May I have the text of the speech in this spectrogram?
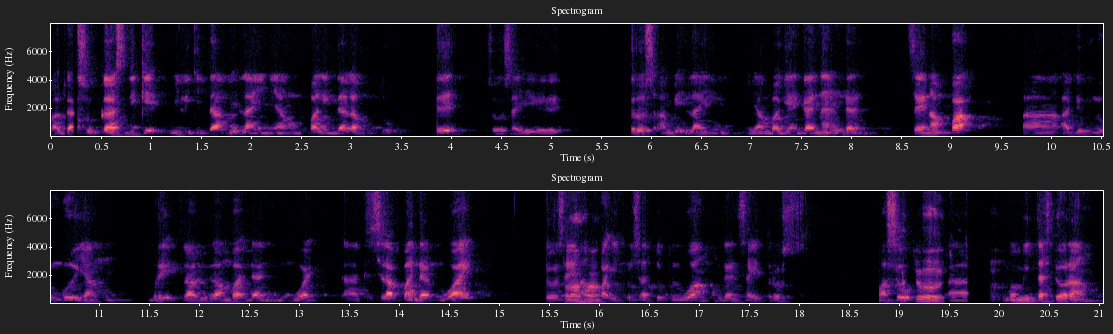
agak sukar sedikit bila kita ambil line yang paling dalam untuk turn. So saya terus ambil line yang bahagian kanan dan saya nampak uh, ada pelumba yang break terlalu lambat dan membuat uh, kesilapan dan wide. So saya Aha. nampak itu satu peluang dan saya terus masuk Betul. memintas diorang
